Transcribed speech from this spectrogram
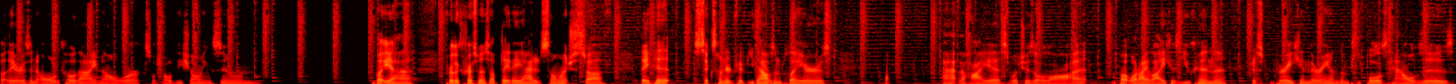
but there is an old code that I know works, which I'll be showing soon. But yeah, for the Christmas update, they added so much stuff. They hit 650,000 players at the highest, which is a lot. But what I like is you can just break into random people's houses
